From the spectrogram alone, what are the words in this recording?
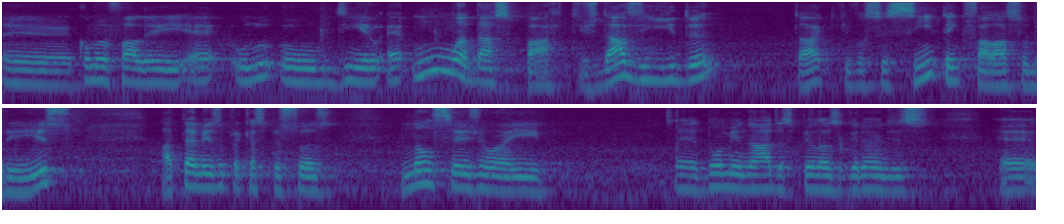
é, como eu falei, é, o, o, dinheiro é uma das partes da vida, tá? que você sim tem que falar sobre isso, até mesmo para que as pessoas não sejam aí é, dominadas pelas grandes é,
